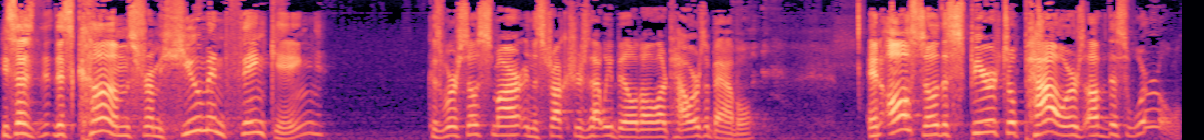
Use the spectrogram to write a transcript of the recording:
He says this comes from human thinking, because we're so smart in the structures that we build, all our towers of Babel, and also the spiritual powers of this world.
